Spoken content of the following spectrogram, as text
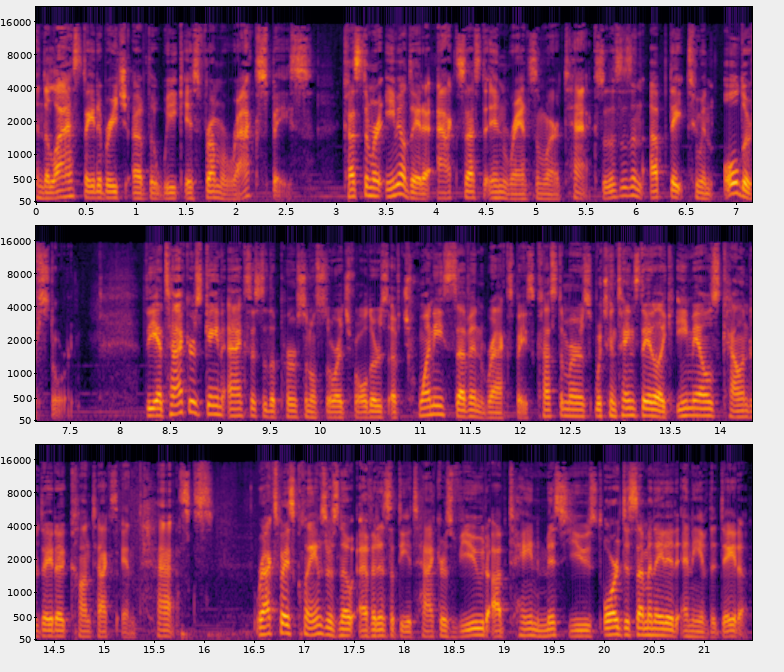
And the last data breach of the week is from Rackspace. customer email data accessed in ransomware attack. So this is an update to an older story. The attackers gained access to the personal storage folders of 27 Rackspace customers, which contains data like emails, calendar data, contacts, and tasks. Rackspace claims there's no evidence that the attackers viewed, obtained, misused, or disseminated any of the data.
